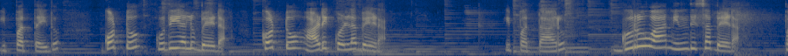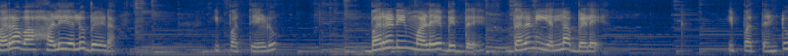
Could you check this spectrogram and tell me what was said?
ಇಪ್ಪತ್ತೈದು. ಕೊಟ್ಟು ಕುದಿಯಲು ಬೇಡ, ಕೊಟ್ಟು ಆಡಿಕೊಳ್ಳಬೇಡ. ಇಪ್ಪತ್ತಾರು, ಗುರುವ ನಿಂದಿಸಬೇಡ, ಪರವ ಹಳಿಯಲು ಬೇಡ. ಇಪ್ಪತ್ತೇಳು, ಭರಣಿ ಮಳೆ ಬಿದ್ದರೆ ಧರಣಿ ಎಲ್ಲ ಬೆಳೆ. ಇಪ್ಪತ್ತೆಂಟು,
